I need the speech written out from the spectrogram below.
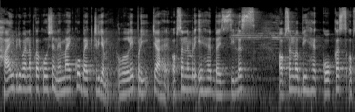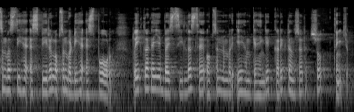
हाई एवरीवन आपका क्वेश्चन है माइकोबैक्टीरियम लेपड़ी क्या है? ऑप्शन नंबर ए है बैसिलस ऑप्शन नंबर बी है कोकस ऑप्शन नंबर सी है एस्पिरल ऑप्शन नंबर डी है स्पोर तो एक तरह का ये बैसिलस है ऑप्शन नंबर ए हम कहेंगे correct answer so thank you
